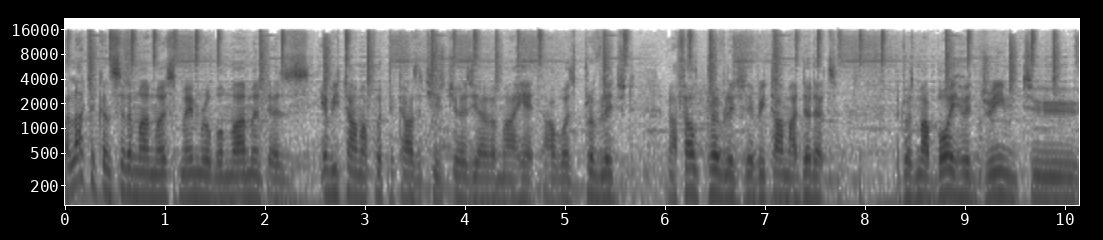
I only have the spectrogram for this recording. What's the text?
I like to consider my most memorable moment as every time I put the Kaizer Chiefs jersey over my head. I was privileged and I felt privileged every time I did it. It was my boyhood dream to,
